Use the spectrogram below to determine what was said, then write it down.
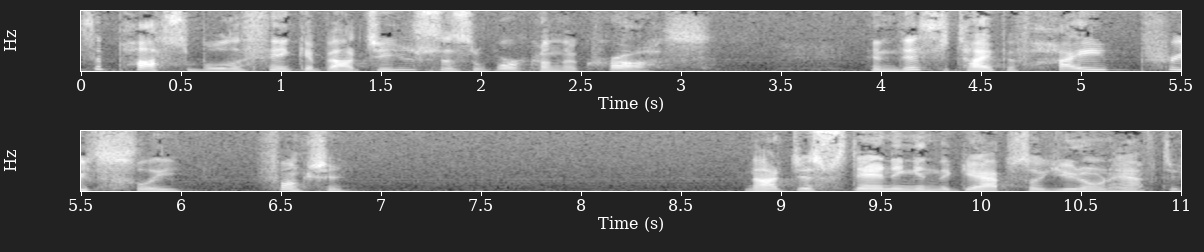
Is it possible to think about Jesus' work on the cross in this type of high priestly function? Not just standing in the gap so you don't have to,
